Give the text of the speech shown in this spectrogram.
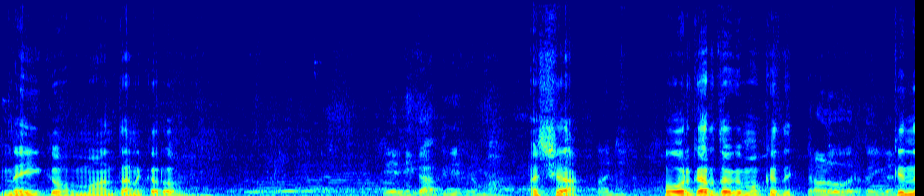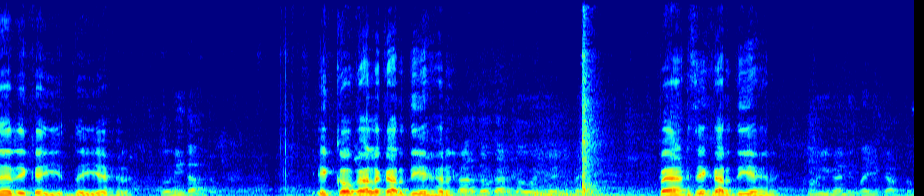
ਨਹੀਂ ਕੋ ਮਾਨਤਨ ਕਰੋ। ਤੇ ਇੰਨੀ ਕਰ ਦਈਏ ਫਿਰ ਮਾਂ ਅੱਛਾ। ਹਾਂਜੀ। ਹੋਰ ਕਰ ਦੋਗੇ ਮੌਕੇ ਤੇ? ਕਰਾ ਲਓ ਹੋਰ ਕੋਈ ਗੱਲ ਕਿੰਨੇ ਦੀ ਕਹੀ ਦਈਏ ਫਿਰ? ਤੁਸੀਂ ਦੱਸ। ਇੱਕੋ ਗੱਲ ਕਰ ਦਈਏ ਫਿਰ? ਕਰ ਦੋ ਕਰ ਦੋ ਕੋਈ ਗੱਲ ਨਹੀਂ ਭਾਜੀ। 65 ਤੇ ਕਰ ਦਈਏ ਫਿਰ? ਕੋਈ ਗੱਲ ਨਹੀਂ ਭਾਜੀ ਕਰ ਦੋ।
